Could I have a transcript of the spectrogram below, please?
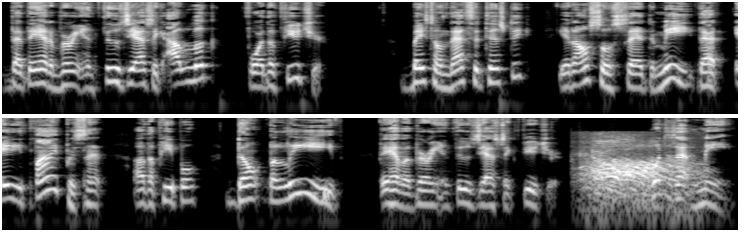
that they had a very enthusiastic outlook for the future. Based on that statistic, it also said to me that 85% of the people don't believe they have a very enthusiastic future. What does that mean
